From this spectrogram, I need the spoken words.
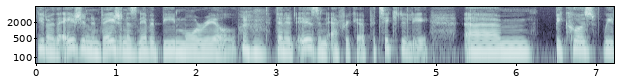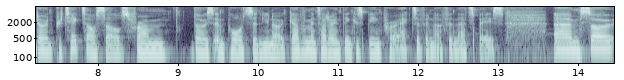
you know, the Asian invasion has never been more real than it is in Africa, particularly. Um, because we don't protect ourselves from those imports. And, you know, government, I don't think, is being proactive enough in that space. Um, so,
